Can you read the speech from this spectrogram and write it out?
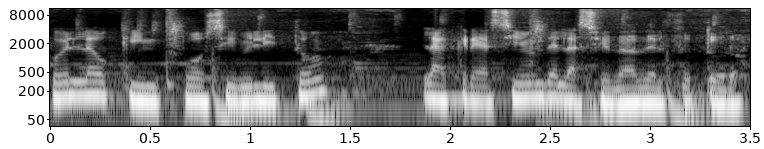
fue lo que imposibilitó la creación de la ciudad del futuro.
